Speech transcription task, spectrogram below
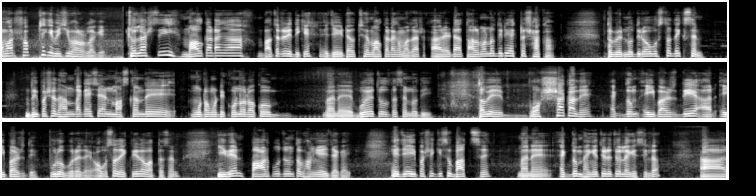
আমার সব থেকে বেশি ভালো লাগে। চলে আসছি মালকাডাঙ্গা বাজারের দিকে। এই যে এটা হচ্ছে মালকাডাঙ্গা বাজার, আর এটা তালমা নদীরই একটা শাখা। তবে নদীর অবস্থা দেখছেন? দুই পাশে ধান লাগাইছে অ্যান্ড মাঝখান দিয়ে মোটামুটি কোনো রকম মানে বয়ে চলতেছে নদী। তবে বর্ষাকালে একদম এই পাশ দিয়ে আর এই পাশ দিয়ে পুরো ভরে যায়। অবস্থা দেখতেই তো পারতেছেন। ইভেন পাড় পর্যন্ত ভাঙে এই জায়গায়। এই যে এই পাশে কিছু বাঁধছে মানে একদম ভেঙে চুরে চলে গেছিল। আর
